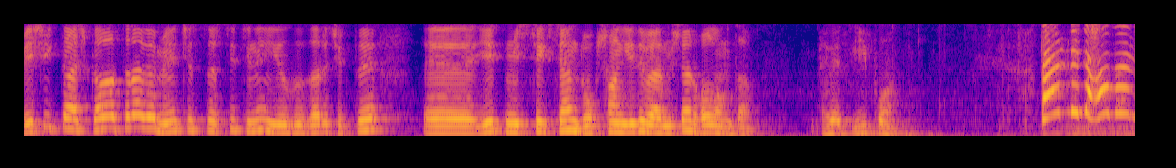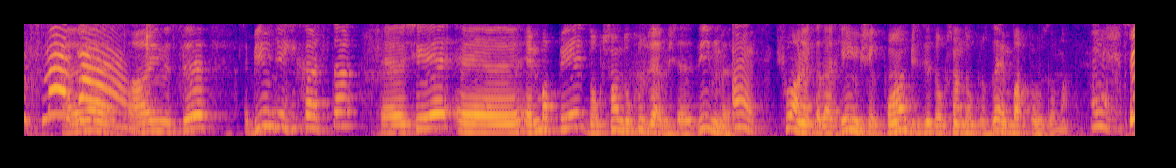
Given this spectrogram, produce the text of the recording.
Beşiktaş, Galatasaray ve Manchester City'nin yıldızları çıktı. Ee, 70, 80, 97 vermişler Holland'a. Evet iyi puan. bende de Haaland, Evet Mertens. aynısı. Bir önceki kartta e, şeye e, Mbappe'ye 99 vermişler değil mi? Evet. Şu ana kadarki en yüksek puan bizde 99'da Mbappe o zaman. Evet. Ve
